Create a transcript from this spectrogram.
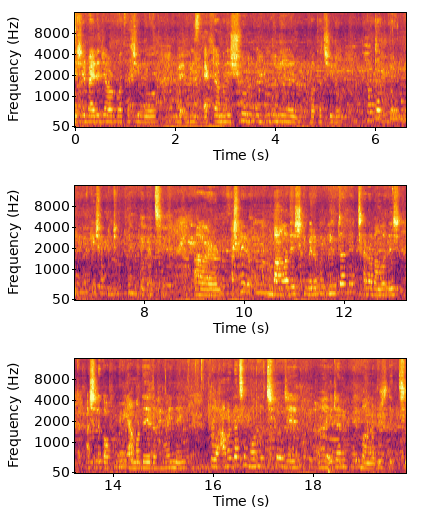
দেশের বাইরে যাওয়ার কথা ছিল একটা আমাদের শোরুম উদ্বোধনের কথা ছিল হঠাৎ করে মনে হয় কি সব কিছু গেছে। আর আসলে এরকম বাংলাদেশ কিংবা এরকম ইন্টারনেট ছাড়া বাংলাদেশ আসলে কখনোই আমাদের হয় নাই। তো আমার কাছে মনে হচ্ছিল যে এটা আমি কোন বাংলাদেশ দেখছি।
